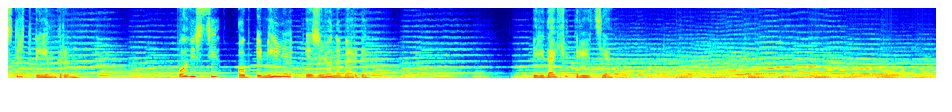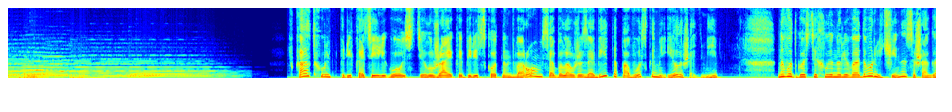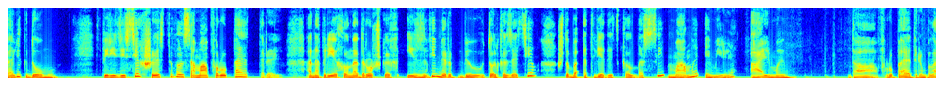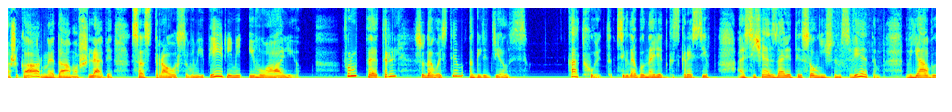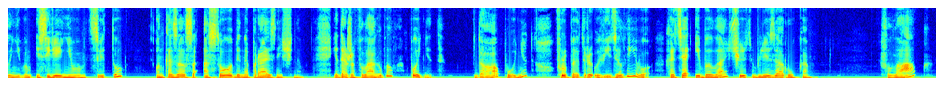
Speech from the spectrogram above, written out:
Астрид Лингрен. Повести об Эмиле из Люнеберга. Передача третья. В Катхульт прикатили гости. Лужайка перед скотным двором вся была уже забита повозками и лошадьми. Но вот гости хлынули во двор и чинно зашагали к дому. Впереди всех шествовала сама фру Петрель. Она приехала на дрожках из Вимербю только за тем, чтобы отведать колбасы мамы Эмиля Альмы. Да, фру Петрель была шикарная дама в шляпе со страусовыми перьями и вуалью. Фру Петрель с удовольствием огляделась. Катхульт всегда был на редкость красив, а сейчас, залитый солнечным светом, в яблоневом и сиреневом цвету, он казался особенно праздничным, и даже флаг был поднят. Да, поднят. Фру Петра увидела его, хотя и была чуть близорука. Флаг?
